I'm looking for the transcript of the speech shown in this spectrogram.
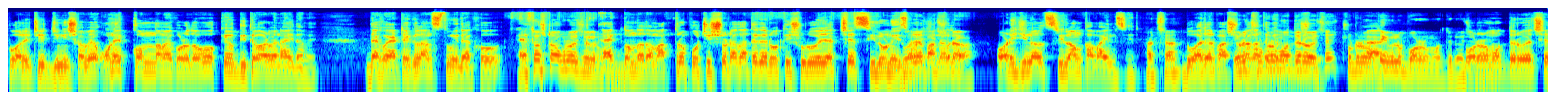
কোয়ালিটির জিনিস হবে। অনেক কম দামে করে দেবো কেউ দিতে পারবে না এই দামে। দেখো অ্যাট গ্লান্স তুমি দেখো। এত স্টক রয়েছে একদম দাদা মাত্র পঁচিশশো টাকা থেকে রতি শুরু হয়ে যাচ্ছে সিলোনিস টাকা। অরিজিনাল শ্রীলঙ্কা মাইন্সের আচ্ছা। দু হাজার পাঁচশো টাকা ছোটোর মধ্যে রতি রয়েছে ছোটোর মধ্যে হ্যাঁ। এগুলো বড়োর মধ্যে রয়েছে। বড়োর মধ্যে রয়েছে।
